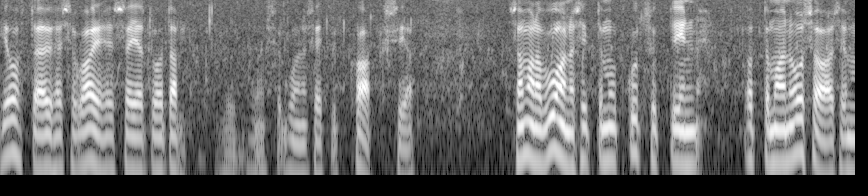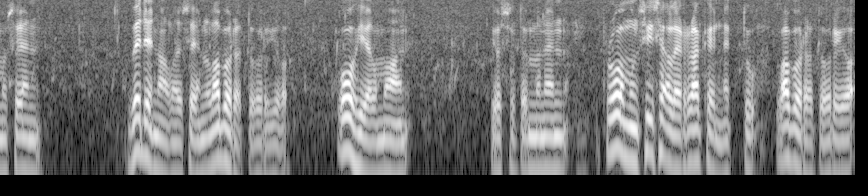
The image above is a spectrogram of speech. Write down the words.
johtaja yhdessä vaiheessa ja tuota, vuonna 1972. Ja Samana vuonna sitten mut kutsuttiin ottamaan osaa semmoiseen vedenalaiseen laboratorio-ohjelmaan, jossa tämmöinen Roomun sisälle rakennettu laboratorio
